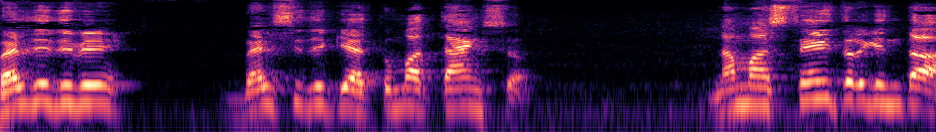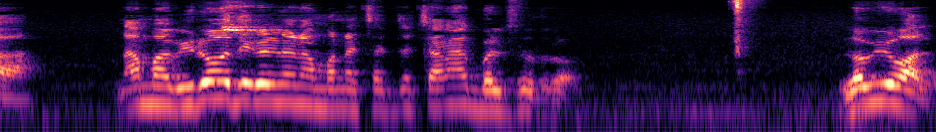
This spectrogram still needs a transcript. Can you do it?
ಬೆಳೆದಿದ್ದೀವಿ. ಬೆಳೆಸಿದ್ದಕ್ಕೆ ತುಂಬಾ ಥ್ಯಾಂಕ್ಸ್ ನಮ್ಮ ಸ್ನೇಹಿತರಿಗಿಂತ ನಮ್ಮ ವಿರೋಧಿಗಳನ್ನ ನಮ್ಮನ್ನ ಚೆನ್ನಾಗಿ ಬೆಳೆಸಿದ್ರು. ಲವ್ ಯು ಆಲ್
